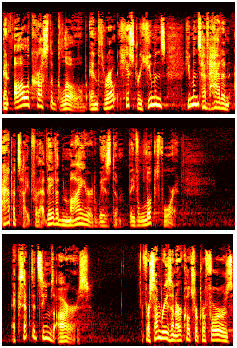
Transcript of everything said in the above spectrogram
And all across the globe and throughout history, humans Humans have had an appetite for that. They've admired wisdom, they've looked for it. Except it seems ours. For some reason, our culture prefers,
